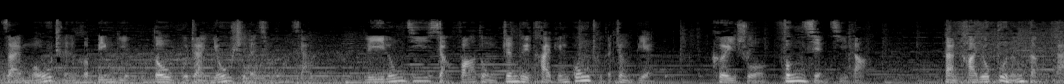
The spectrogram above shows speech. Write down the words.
在谋臣和兵力都不占优势的情况下，李隆基想发动针对太平公主的政变，可以说风险极大。但他又不能等待，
